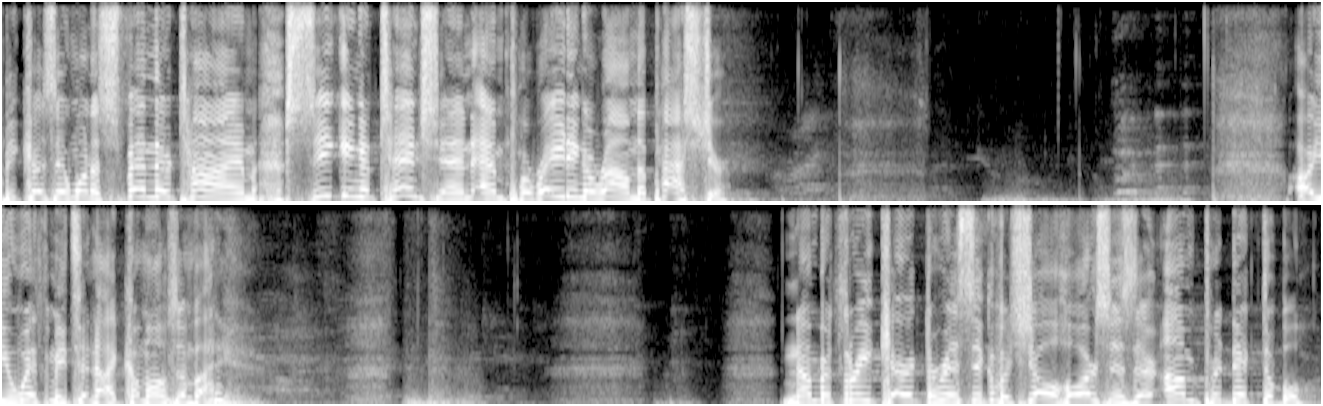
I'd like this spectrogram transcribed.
because they want to spend their time seeking attention and parading around the pasture. Are you with me tonight? Come on, somebody. Number three characteristic of a show horse is they're unpredictable.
